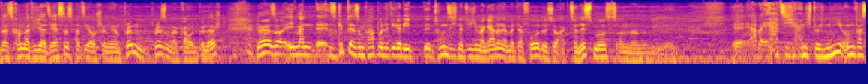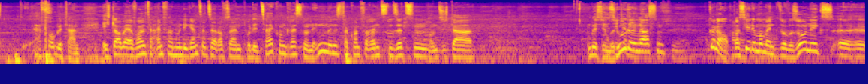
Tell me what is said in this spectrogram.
Das kommt natürlich als erstes, hat sie auch schon ihren Prism-Account gelöscht. Ne, also ich meine, es gibt ja so ein paar Politiker, die tun sich natürlich immer gerne damit hervor, durch so Aktionismus und, und äh, aber er hat sich ja eigentlich durch nie irgendwas hervorgetan. Ich glaube, er wollte einfach nur die ganze Zeit auf seinen Polizeikongressen und Innenministerkonferenzen sitzen und sich da ein bisschen bedudeln lassen. so. Genau, passiert im Moment sowieso nichts. Äh,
